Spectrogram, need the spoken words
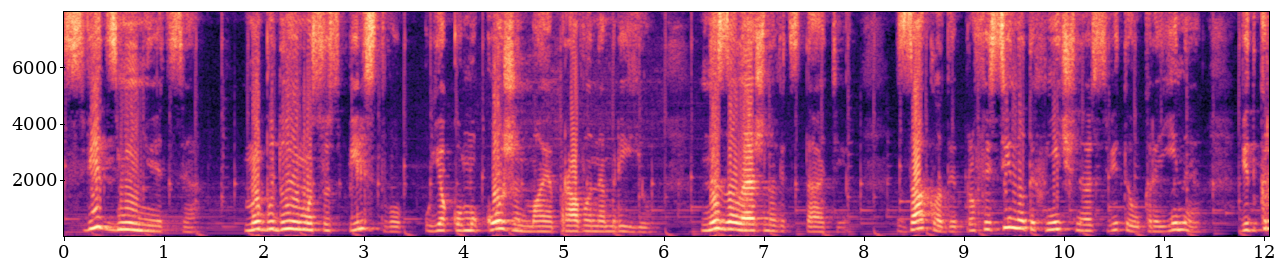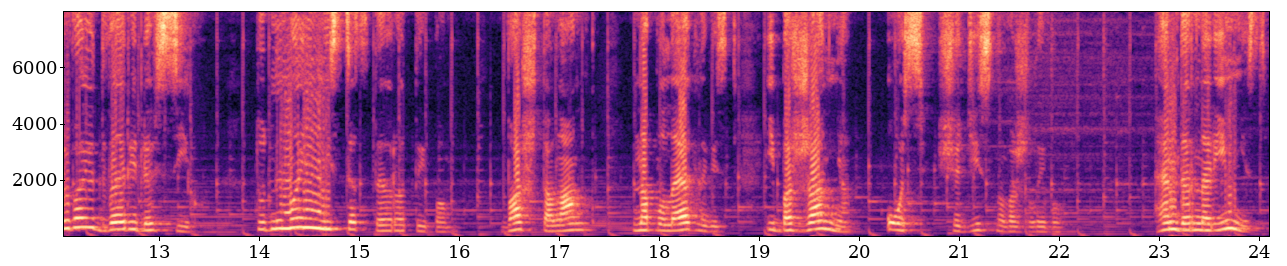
Світ змінюється. Ми будуємо суспільство, у якому кожен має право на мрію, незалежно від статі. Заклади професійно-технічної освіти України відкривають двері для всіх. Тут немає місця стереотипам. Ваш талант, наполегливість і бажання ось що дійсно важливо. Гендерна рівність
